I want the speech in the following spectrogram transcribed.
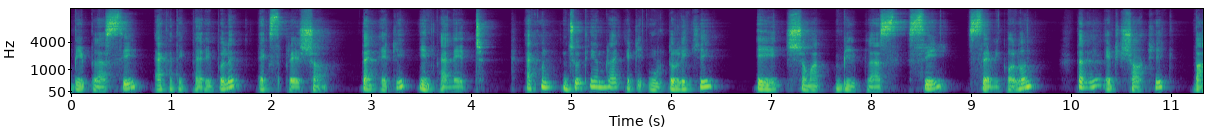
বি প্লাস সি একাধিক ভ্যারিয়েবলের এক্সপ্রেশন তাই এটি ইনভ্যালিড এখন যদি আমরা এটি উল্টো লিখি এ সমান বি প্লাস সি সেমিকলন তাহলে এটি সঠিক বা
